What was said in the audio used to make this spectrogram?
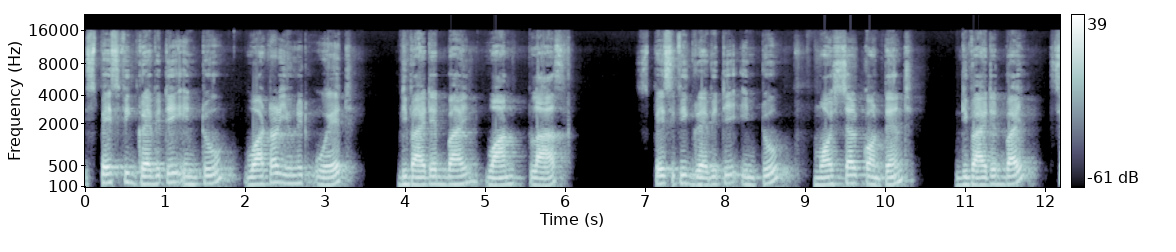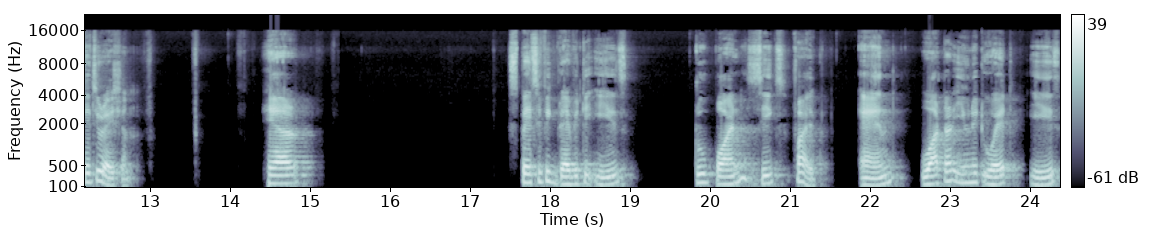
specific gravity into water unit weight divided by 1 plus specific gravity into moisture content divided by saturation. Here specific gravity is 2.65 and water unit weight is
